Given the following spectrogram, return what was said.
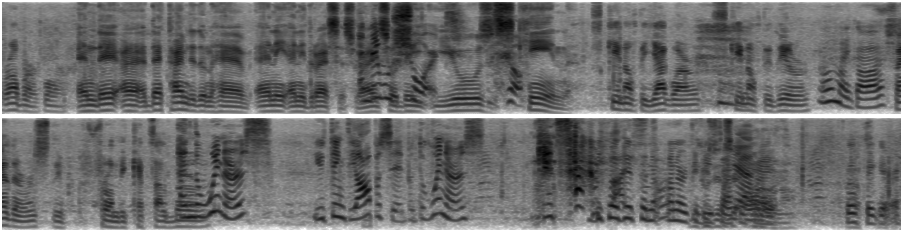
Rubber ball. And they uh, at that time they don't have any any dresses, right? And they were so short. they use So- skin. Skin of the jaguar, skin of the deer, Oh my gosh. feathers the, from the quetzal bird. And the winners, you think the opposite, but the winners get sacrificed. Because it's an honor to Because be sacrificed. honor. Go figure.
